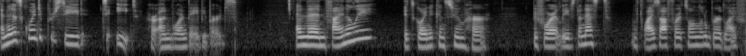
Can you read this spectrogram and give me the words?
and then it's going to proceed to eat her unborn baby birds. And then finally, it's going to consume her before it leaves the nest and flies off for its own little bird life.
